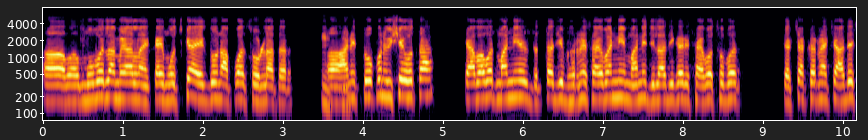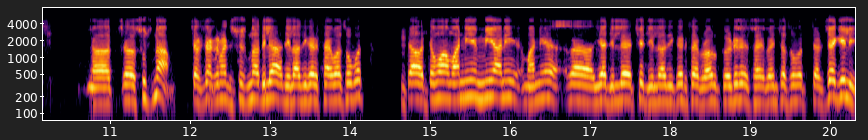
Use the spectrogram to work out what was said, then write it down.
अ, मोबदला मिळाला नाही. काही मोजक्या एक दोन अपवाद सोडला तर. अ. आणि तो पण विषय होता. त्याबाबत माननीय दत्ताजी भरणे साहेबांनी मान्य जिल्हाधिकारी साहेबांसोबत चर्चा करण्याचे आदेश अ, च- सूचना चर्चा करण्याची सूचना दिल्या जिल्हाधिकारी साहेबांसोबत. त्या तेव्हा माननीय मी आणि माननीय या जिल्ह्याचे जिल्हाधिकारी साहेब राहुल कर्डिले साहेब यांच्यासोबत चर्चा केली.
